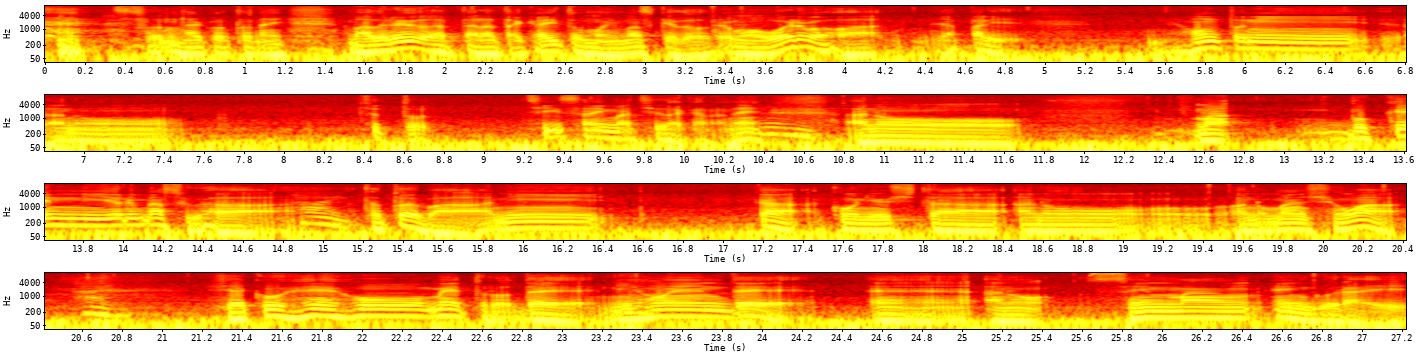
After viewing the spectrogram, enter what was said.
そんなことない。マドリードだったら高いと思いますけどでもオエルバはやっぱり本当にあのちょっと小さい町だからね、うん、あのまあ物件によりますが、はい、例えば兄が購入したあのあのマンションは100平方メートルで日本円で、えー、あの1000万円ぐらい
